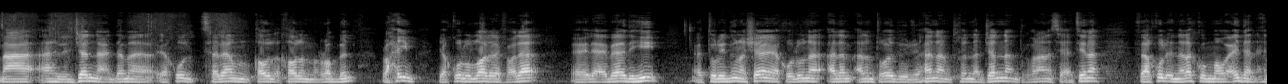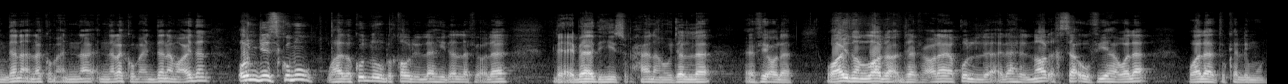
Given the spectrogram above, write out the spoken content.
مع أهل الجنة عندما يقول سلام قول قولا من رب رحيم. يقول الله جل وعلا آه، لعباده آه، تريدون شيئا؟ يقولون ألم ألم تريدوا جهنم؟ ادخلنا الجنة؟ أم تكفرون عن سيئاتنا؟ فيقول إن لكم موعدا عندنا إن لكم إن, لكم عندنا موعدا أنجزكموه وهذا كله بقول الله جل في علاه لعباده سبحانه جل في علاه. وأيضا الله جل في علاه يقول لأهل النار اخسأوا فيها ولا ولا تكلمون.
